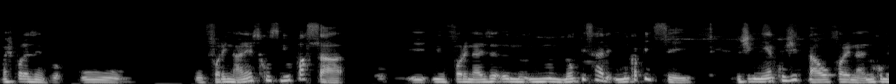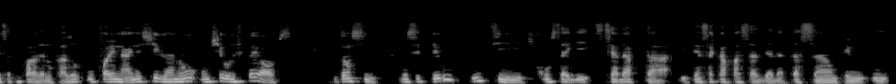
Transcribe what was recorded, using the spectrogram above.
mas, por exemplo, o, o 49ers conseguiu passar e, e o 49ers, eu não pensaria, nunca pensei. Não cheguei nem a cogitar o 49ers, no começo da temporada, no caso, o 49ers chegando onde chegou nos playoffs. Então, assim, você ter um, um, time que consegue se adaptar e tem essa capacidade de adaptação, tem um, um,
